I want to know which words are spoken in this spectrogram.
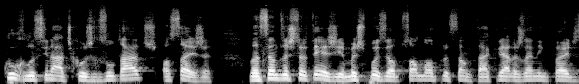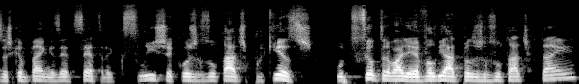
correlacionados com os resultados, ou seja, lançamos a estratégia, mas depois é o pessoal na operação que está a criar as landing pages, as campanhas, etc., que se lixa com os resultados, porque esses, o seu trabalho é avaliado pelos resultados que têm.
